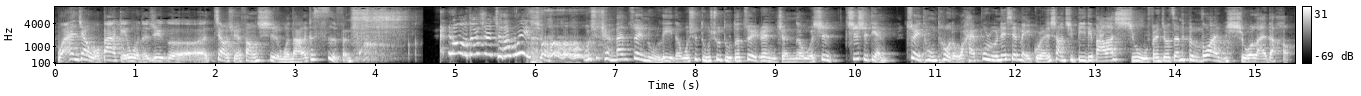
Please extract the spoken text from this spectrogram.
我按照我爸给我的这个教学方式，我拿了个四分。然后我当时觉得，为什么 我是全班最努力的，我是读书读的最认真的，我是知识点最通透的，我还不如那些美国人上去哔哩吧啦十五分钟在那乱说来的好。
